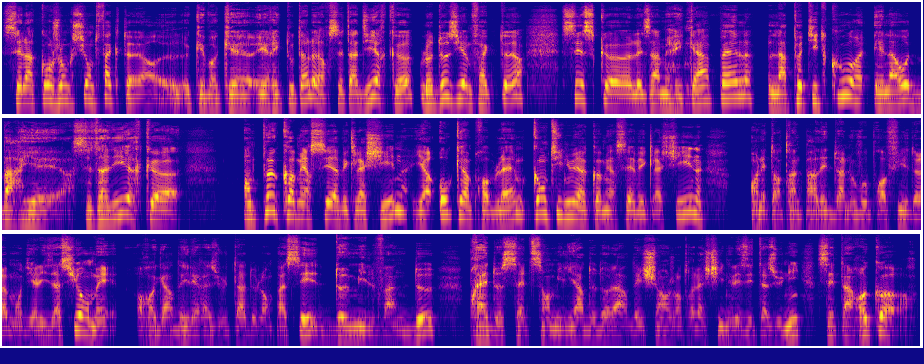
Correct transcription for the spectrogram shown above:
c'est la conjonction de facteurs euh, qu'évoquait Eric tout à l'heure. C'est-à-dire que le deuxième facteur, c'est ce que les Américains appellent la petite cour et la haute barrière. C'est-à-dire que on peut commercer avec la Chine, il n'y a aucun problème, continuer à commercer avec la Chine on est en train de parler d'un nouveau profil de la mondialisation, mais regardez les résultats de l'an passé, 2022, près de 700 milliards de dollars d'échanges entre la Chine et les États-Unis, c'est un record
